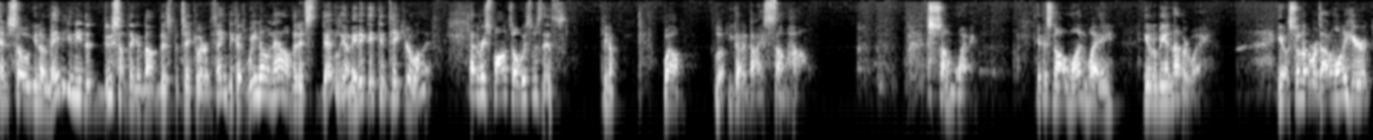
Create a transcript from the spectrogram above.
And so, you know, maybe you need to do something about this particular thing because we know now that it's deadly. I mean, it, it can take your life. And the response always was this you know, well, look, you got to die somehow, some way. If it's not one way, it'll be another way. You know, so in other words, I don't want to hear it.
